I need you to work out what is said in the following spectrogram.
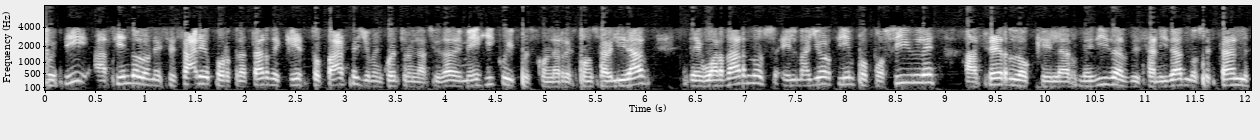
Pues sí, haciendo lo necesario por tratar de que esto pase. Yo me encuentro en la Ciudad de México y pues con la responsabilidad de guardarnos el mayor tiempo posible, hacer lo que las medidas de sanidad nos están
